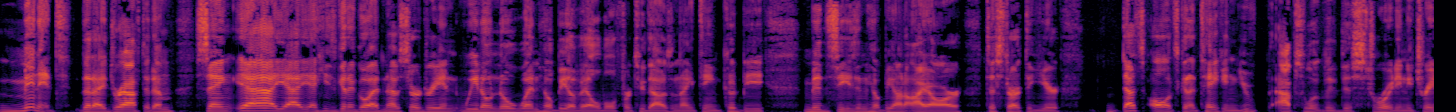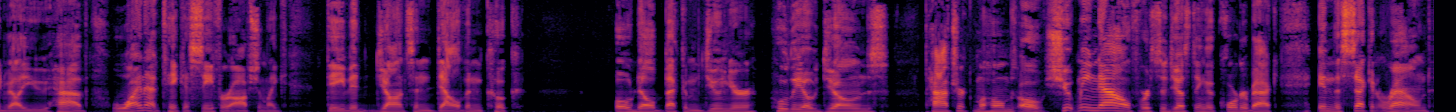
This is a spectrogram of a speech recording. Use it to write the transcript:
minute that I drafted him saying, yeah, yeah, yeah, he's going to go ahead and have surgery, and we don't know when he'll be available for 2019. Could be midseason. He'll be on IR to start the year. That's all it's going to take, and you've absolutely destroyed any trade value you have. Why not take a safer option like David Johnson, Dalvin Cook, Odell Beckham Jr., Julio Jones, Patrick Mahomes. Oh, shoot me now for suggesting a quarterback in the second round,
